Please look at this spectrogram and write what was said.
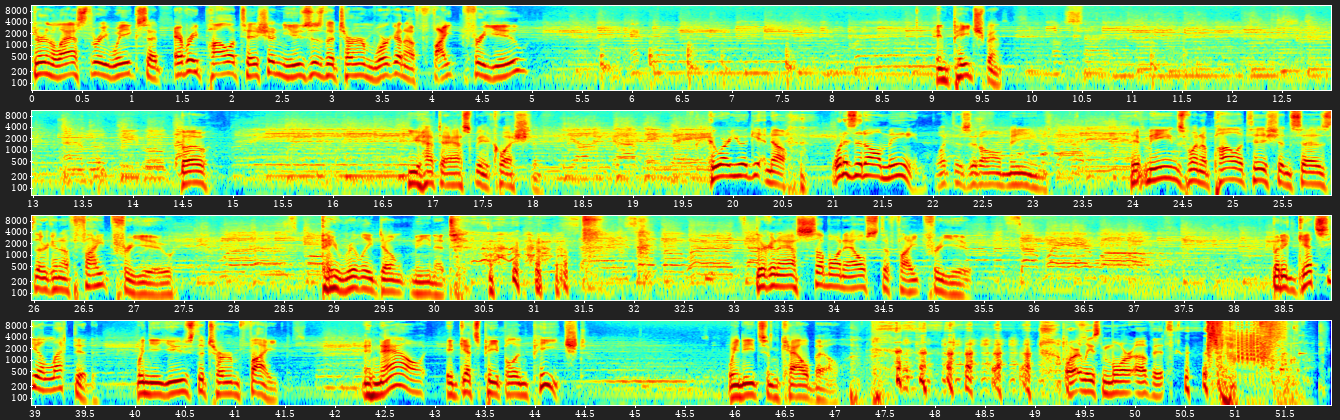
during the last three weeks that every politician uses the term, we're going to fight for you? Impeachment. Bo, you have to ask me a question. Who are you again? No. What does it all mean? What does it all mean? It means when a politician says they're going to fight for you, they really don't mean it. they're going to ask someone else to fight for you. But it gets you elected when you use the term fight. And now it gets people impeached. We need some cowbell. Or at least more of it.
